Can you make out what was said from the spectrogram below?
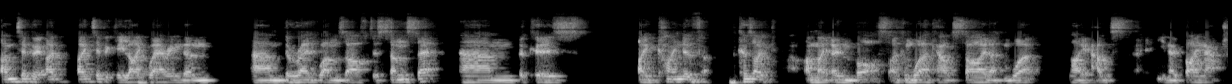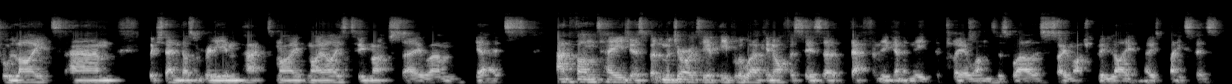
I'm typically I, I typically like wearing them um, the red ones after sunset um, because I kind of because I I'm my own boss. I can work outside. I can work like out you know by natural light, um, which then doesn't really impact my my eyes too much. So um, yeah, it's advantageous, but the majority of people that work in offices are definitely going to need the clear ones as well. There's so much blue light in those places.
